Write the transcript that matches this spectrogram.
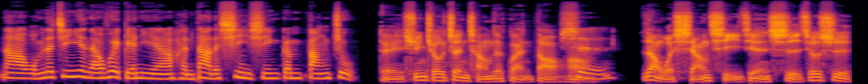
那我们的经验呢，会给你很大的信心跟帮助。对，寻求正常的管道是。让我想起一件事，就是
